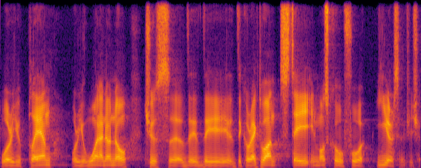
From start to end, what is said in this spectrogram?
or you plan or you want, I don't know, choose uh, the, the, the correct one, stay in Moscow for years in the future?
